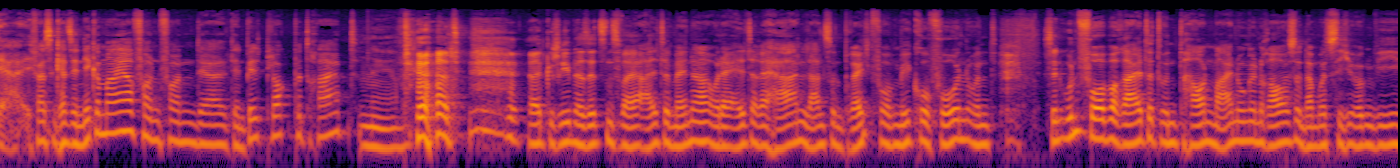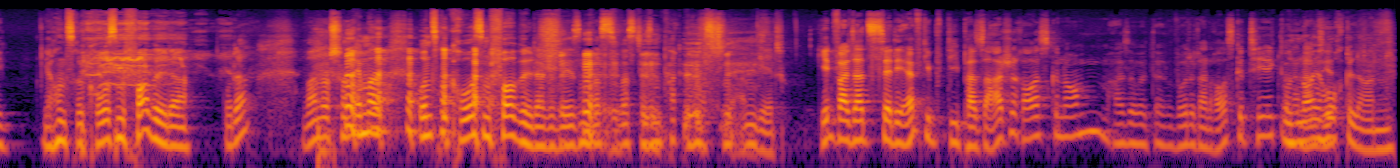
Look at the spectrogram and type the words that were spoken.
der, ich weiß nicht, kennst du den Nickemeyer von, von der den Bildblog betreibt? Nee. Er hat, er hat geschrieben, da sitzen zwei alte Männer oder ältere Herren, Lanz und Brecht, vor dem Mikrofon und sind unvorbereitet und hauen Meinungen raus und da musste ich irgendwie Ja, unsere großen Vorbilder, oder? Waren doch schon immer unsere großen Vorbilder gewesen, was, was diesen Podcast hier angeht. Jedenfalls hat das ZDF die, die Passage rausgenommen, also wurde dann rausgetilgt. Und, dann neu hochgeladen.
